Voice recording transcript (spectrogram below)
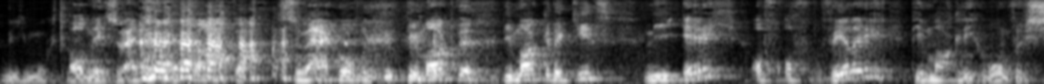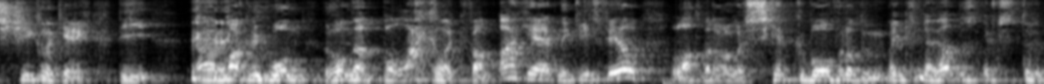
die je mocht. Oh nee, zwijg over de kaarten. Zwijg over... Die, maakten, die maken de krit niet erg, of, of veel erg. Die maken die gewoon verschrikkelijk erg. Die eh, maken die gewoon ronduit belachelijk. Van, ah, jij hebt een krit veel, laten we er nog een schepje bovenop doen. Maar ik vind dat wel, dus even ter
